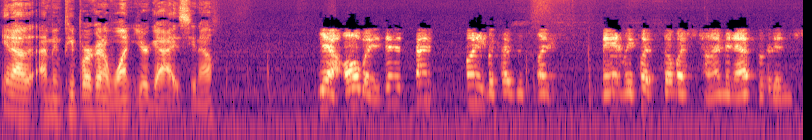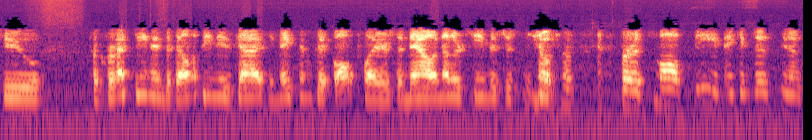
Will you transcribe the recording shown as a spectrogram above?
you know, I mean, people are going to want your guys. You know. Yeah, always. And it's kind of funny because it's like, man, we put so much time and effort into progressing and developing these guys and make them good ball players, and now another team is just, you know, for a small fee, they can just, you know,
